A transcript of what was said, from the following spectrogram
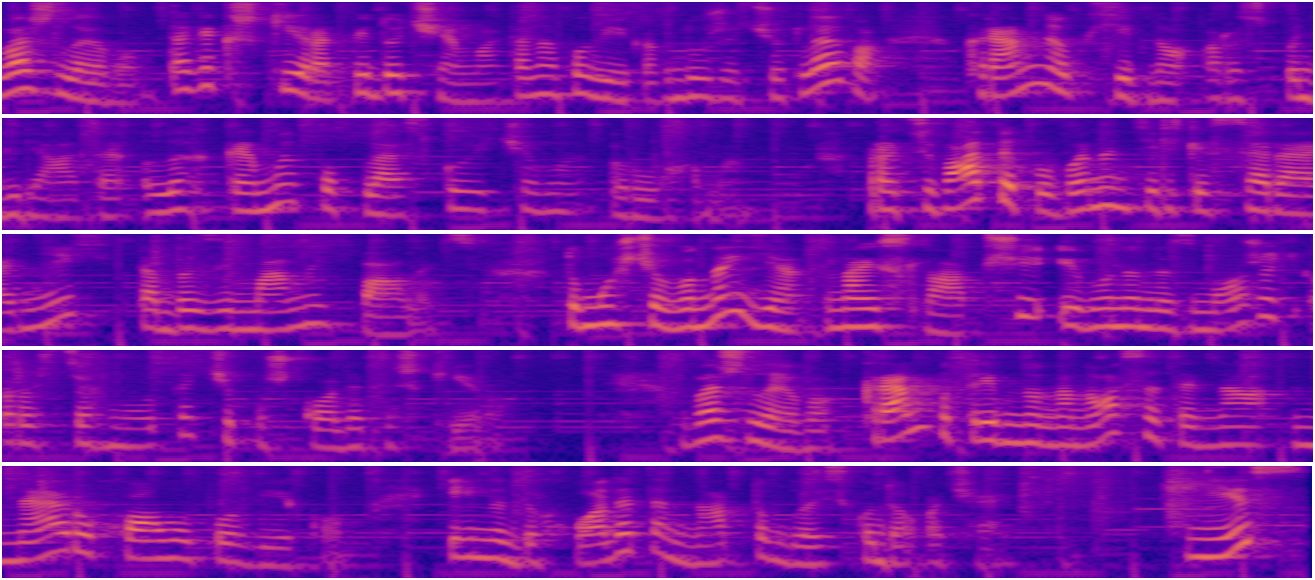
Важливо, так як шкіра під очима та на повіках дуже чутлива, крем необхідно розподіляти легкими поплескуючими рухами. Працювати повинен тільки середній та безіменний палець, тому що вони є найслабші і вони не зможуть розтягнути чи пошкодити шкіру. Важливо, крем потрібно наносити на нерухому повіку і не доходити надто близько до очей. Ніс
